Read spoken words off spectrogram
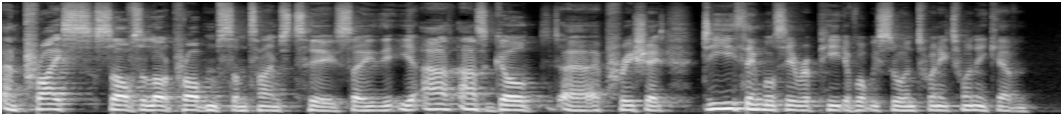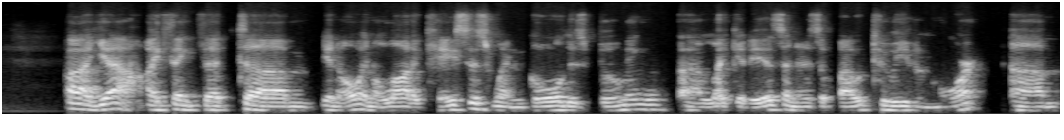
and price solves a lot of problems sometimes too. So the, as gold uh, appreciates, do you think we'll see a repeat of what we saw in 2020, Kevin? Uh, yeah, I think that um, you know, in a lot of cases, when gold is booming uh, like it is, and is about to even more, um,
